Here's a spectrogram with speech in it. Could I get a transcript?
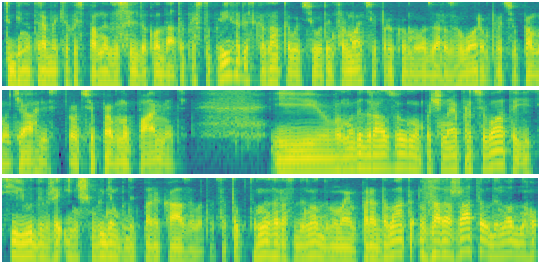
тобі не треба якихось певних зусиль докладати. Просто приїхати, сказати оцю от інформацію, про яку ми от зараз говоримо, про цю певну тяглість, про цю певну пам'ять. І воно відразу ну, починає працювати, і ці люди вже іншим людям будуть переказувати це. Тобто ми зараз один одному маємо передавати, заражати один одного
